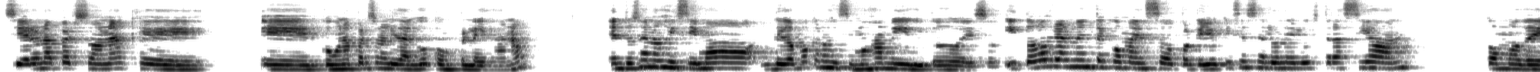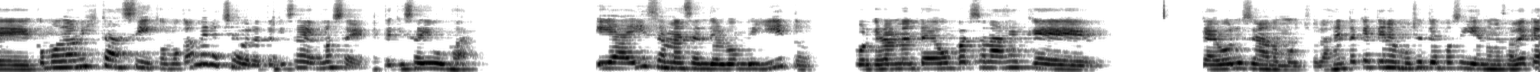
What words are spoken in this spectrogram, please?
sí era una persona que, eh, con una personalidad algo compleja, ¿no? Entonces nos hicimos, digamos que nos hicimos amigos y todo eso. Y todo realmente comenzó porque yo quise hacer una ilustración como de, como de amistad, sí, como que, ah, mira, chévere, te quise, no sé, te quise dibujar. Y ahí se me encendió el bombillito, porque realmente es un personaje que, que ha evolucionado mucho. La gente que tiene mucho tiempo siguiéndome sabe que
